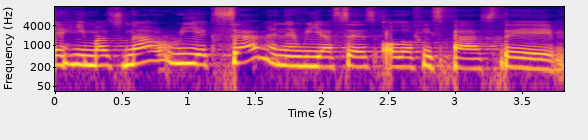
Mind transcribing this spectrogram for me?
And he must now re examine and reassess all of his past. Uh,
